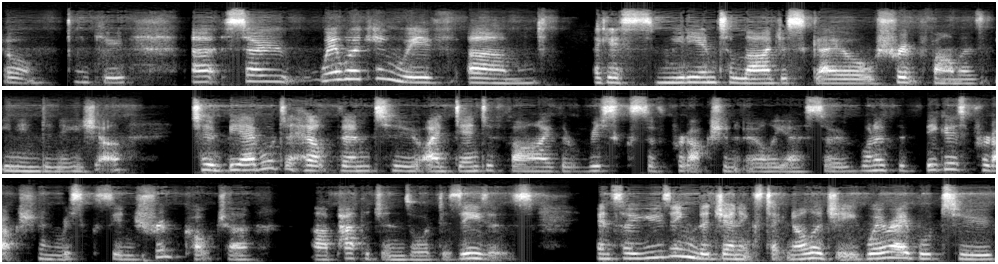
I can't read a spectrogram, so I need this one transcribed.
Sure, thank you. Uh, so we're working with, um, I guess, medium to larger scale shrimp farmers in Indonesia to be able to help them to identify the risks of production earlier. So, one of the biggest production risks in shrimp culture are pathogens or diseases. And so, using the Genics technology, we're able to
